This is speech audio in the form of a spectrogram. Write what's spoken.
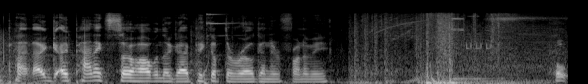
pan I, I panicked so hard when the guy picked up the railgun in front of me. Oh,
